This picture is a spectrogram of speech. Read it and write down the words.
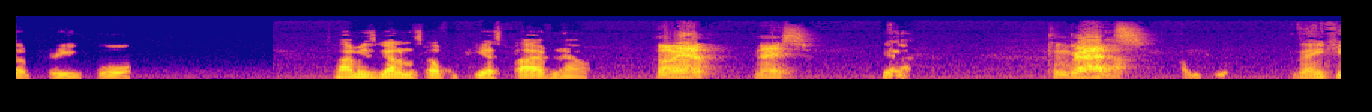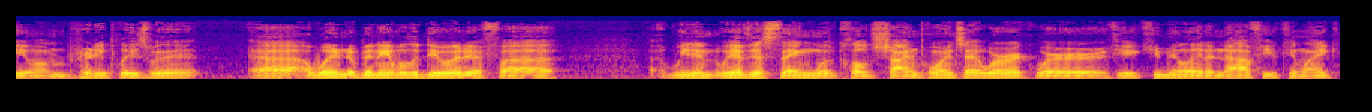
uh, pretty cool. Tommy's got himself a PS5 now. Oh yeah, nice. Yeah. Congrats. Thank you. I'm pretty pleased with it. Uh, I wouldn't have been able to do it if uh, we didn't. We have this thing called shine points at work, where if you accumulate enough, you can like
